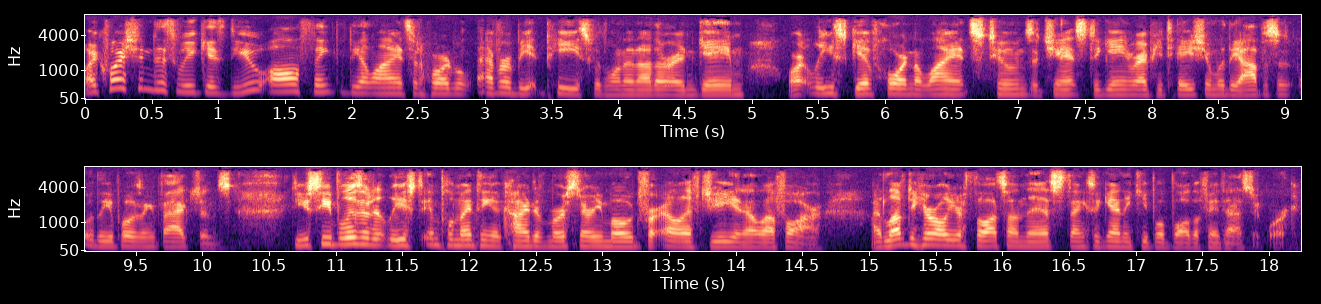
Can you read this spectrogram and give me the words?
My question this week is: Do you all think that the Alliance and Horde will ever be at peace with one another in game, or at least give Horde and Alliance toons a chance to gain reputation with the opposite with the opposing factions? Do you see Blizzard at least implementing a kind of mercenary mode for LFG and LFR? I'd love to hear all your thoughts on this. Thanks again, and keep up all the fantastic work.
